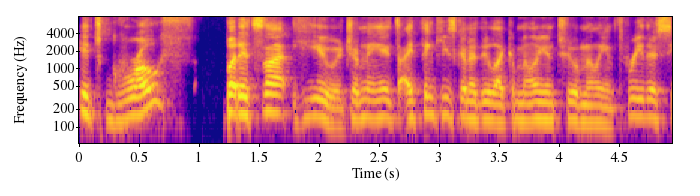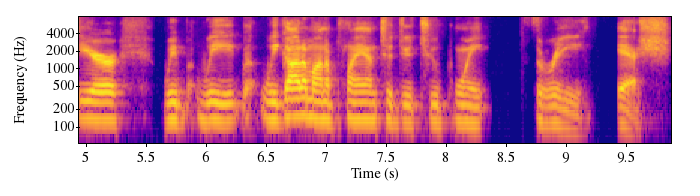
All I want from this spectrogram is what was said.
its growth but it's not huge. I mean, I think he's going to do like a million to a million three this year. We we we got him on a plan to do two point three ish.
